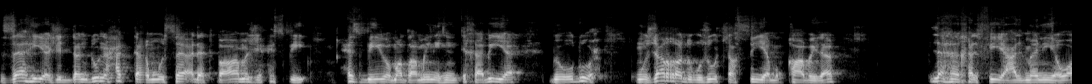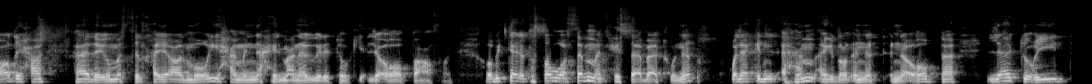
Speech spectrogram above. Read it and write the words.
وزاهية جدا دون حتى مساءله برامج حزبه. حزبه ومضامينه الانتخابية بوضوح. مجرد وجود شخصية مقابلة لها خلفية علمانية واضحة. هذا يمثل خيار مريحه من الناحيه المعنوية لتركيا لأوروبا عفوا. وبالتالي تصور ثمة حسابات هنا ولكن الأهم أيضا ان أن أوروبا لا تريد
